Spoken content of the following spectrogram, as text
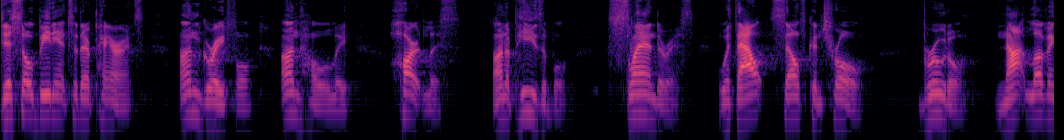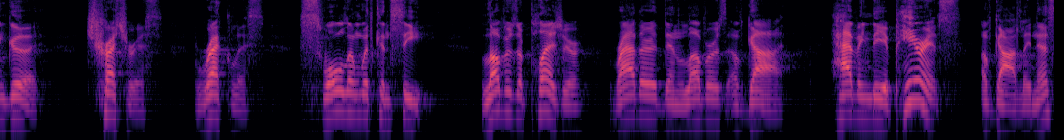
disobedient to their parents, ungrateful, unholy, heartless unappeasable, slanderous, without self control, brutal, not loving good, treacherous, reckless, swollen with conceit, lovers of pleasure rather than lovers of God, having the appearance of godliness,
